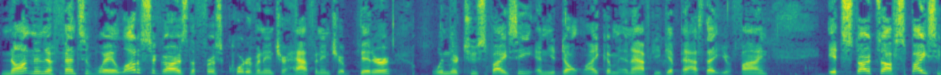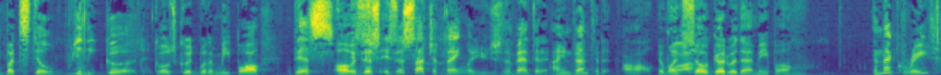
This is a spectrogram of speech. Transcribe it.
not in an offensive way. A lot of cigars, the first quarter of an inch or half an inch, are bitter when they're too spicy, and you don't like them. And after you get past that, you're fine. It starts off spicy, but still really good. Goes good with a meatball. This Oh, is this is this such a thing, or you just invented it? I invented it. oh, It went God. so good with that meatball. Isn't that great?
